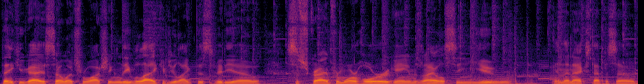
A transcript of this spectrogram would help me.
Thank you guys so much for watching. Leave a like if you like this video. Subscribe for more horror games, and I will see you in the next episode.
